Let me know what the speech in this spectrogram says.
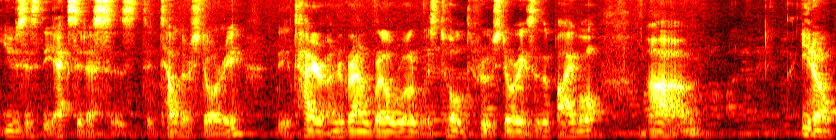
uses the Exodus to tell their story. The entire Underground Railroad was told through stories of the Bible. Um, you know,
